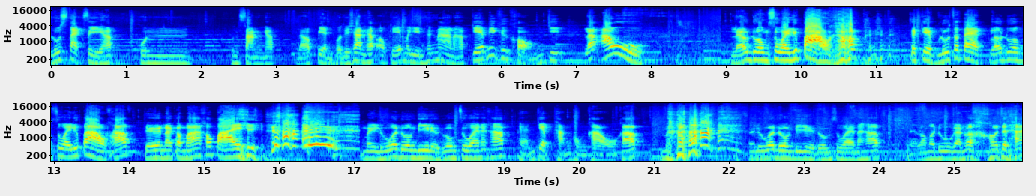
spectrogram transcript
รูสแต็กสี่ครับ คุณคุณซันครับ แล้วเปลี่ยนโพซิชันครับ เอาเกฟมายืนข้างหน้านะครับ เกฟนี่คือของจีแล้วเอ้า แล้วดวงซวยหรือเปล่าครับ จะเก็บรูสแต็กแล้วดวงซวยหรือเปล่าครับ เจอนากามะเข้าไป ไม่รู้ว่าดวงดีหรือดวงซวยนะครับ แผนเก็บถังของเขาครับ ไม่รู้ว่าดวงดีหรือดวงซวยนะครับ เดี๋ยวเรามาดูกันว่าเขาจะได้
